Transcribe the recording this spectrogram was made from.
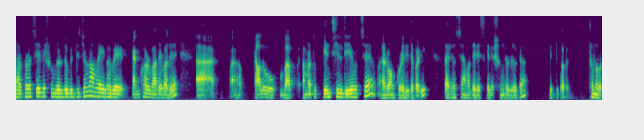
তারপর হচ্ছে যে সৌন্দর্য বৃদ্ধির জন্য আমরা এইভাবে এক ঘর বাদে বাদে কালো বা আমরা তো পেন্সিল দিয়ে হচ্ছে রং করে দিতে পারি। তাহলে হচ্ছে আমাদের স্কেলের সৌন্দর্যটা বৃদ্ধি পাবে। ধন্যবাদ।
